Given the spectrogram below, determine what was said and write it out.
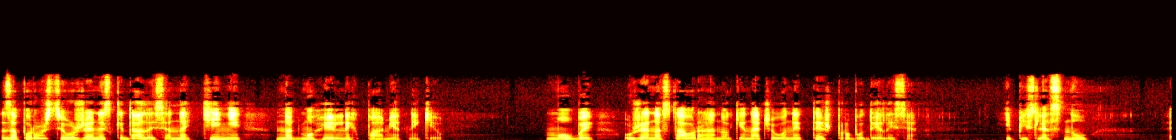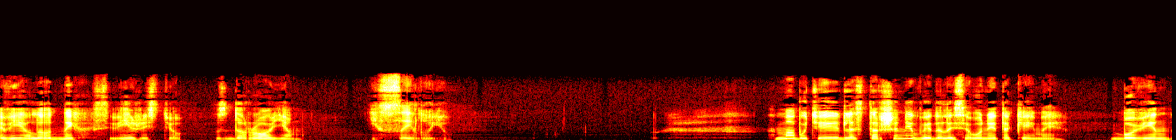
Запорожці уже не скидалися на тіні надмогильних пам'ятників. Мов би, уже настав ранок, іначе вони теж пробудилися, і після сну віяли одних свіжістю, здоров'ям і силою. Мабуть, і для старшини видалися вони такими, бо він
